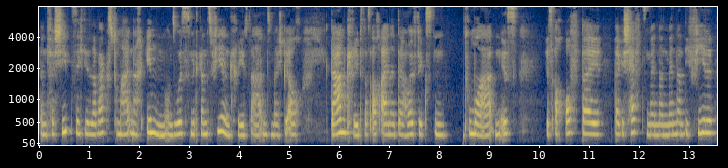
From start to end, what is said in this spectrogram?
dann verschiebt sich dieser Wachstum halt nach innen. Und so ist es mit ganz vielen Krebsarten, zum Beispiel auch Darmkrebs, was auch eine der häufigsten Tumorarten ist, ist auch oft bei bei Geschäftsmännern, Männern, die viel,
